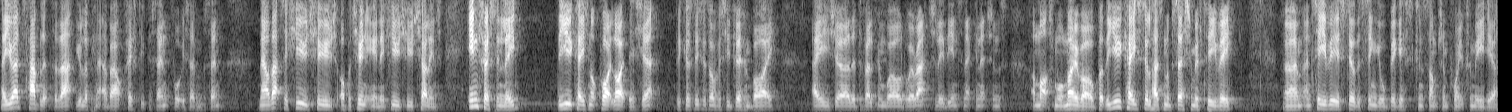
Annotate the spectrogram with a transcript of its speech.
Now you add tablet to that, you're looking at about 50%, 47%. Now that's a huge, huge opportunity and a huge, huge challenge. Interestingly, the UK is not quite like this yet because this is obviously driven by Asia, the developing world, where actually the internet connections are much more mobile. But the UK still has an obsession with TV um, and TV is still the single biggest consumption point for media.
